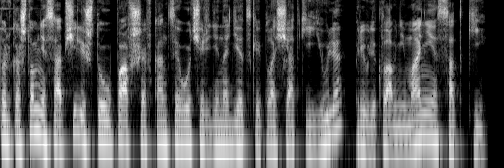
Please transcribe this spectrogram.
Только что мне сообщили, что упавшая в конце очереди на детской площадке Юля привлекла внимание Садки.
